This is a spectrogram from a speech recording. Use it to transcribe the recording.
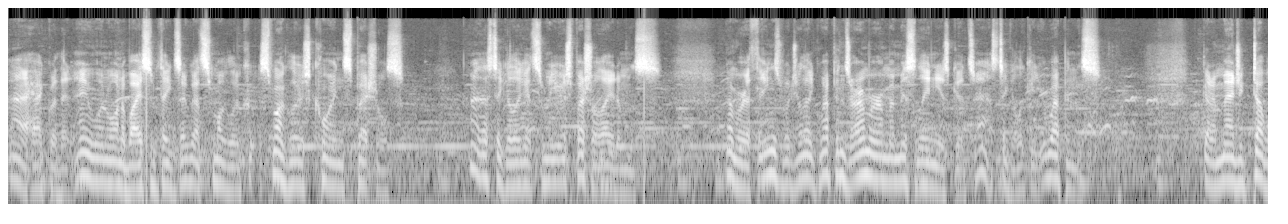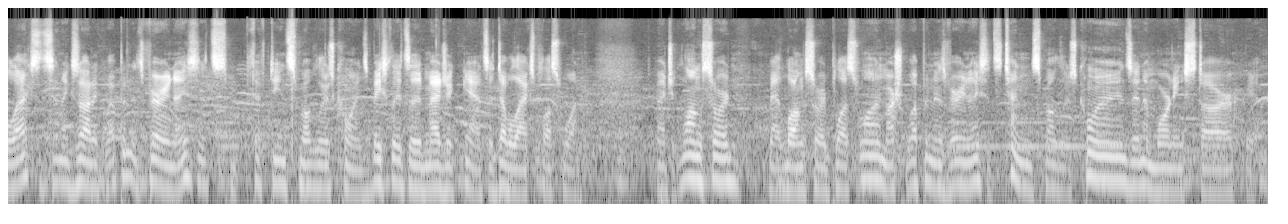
Ah, heck with it. Anyone want to buy some things? I've got smuggler, smuggler's coin specials. Alright, let's take a look at some of your special items. Number of things. Would you like weapons, armor, or my miscellaneous goods? Let's take a look at your weapons. Got a magic double axe. It's an exotic weapon. It's very nice. It's 15 smuggler's coins. Basically, it's a magic. Yeah, it's a double axe plus one. Magic longsword. That longsword plus one. Martial weapon is very nice. It's 10 smuggler's coins and a morning star. Yeah.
